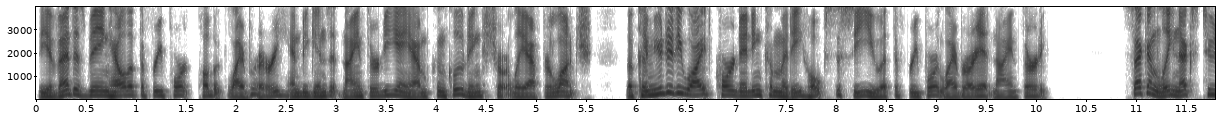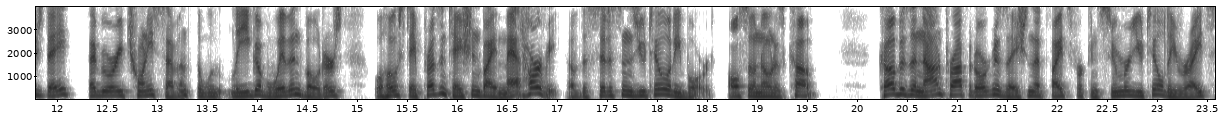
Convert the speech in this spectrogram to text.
The event is being held at the Freeport Public Library and begins at 9:30 a.m., concluding shortly after lunch. The community-wide coordinating committee hopes to see you at the Freeport Library at 9:30. Secondly, next Tuesday, February 27th, the League of Women Voters will host a presentation by Matt Harvey of the Citizens Utility Board, also known as CUB. CUB is a nonprofit organization that fights for consumer utility rights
